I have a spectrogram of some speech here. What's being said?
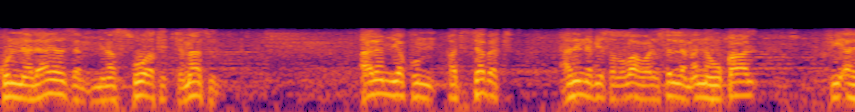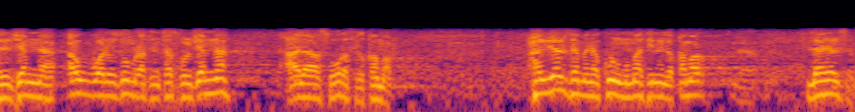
قلنا لا يلزم من الصورة التماثل. ألم يكن قد ثبت عن النبي صلى الله عليه وسلم أنه قال في أهل الجنة أول زمرة تدخل الجنة على صورة القمر. هل يلزم أن يكون مماثلين للقمر؟ لا يلزم.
